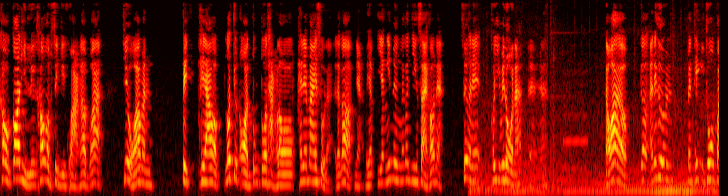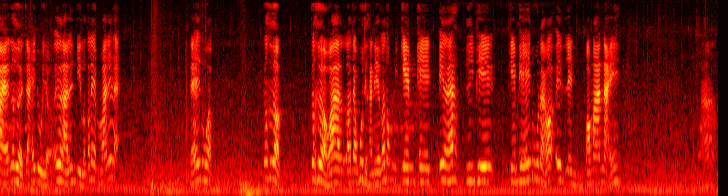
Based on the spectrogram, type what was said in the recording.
เข้ากับก้อนหินหรือเข้ากับสิ่งกีดขวางแบบว่า ที่บอกว่ามัน ปิดพยายามแบบลดจุดอ่อนตรงตัวถังเราให้ได้มากที่สุดอะแล้วก็เนี่ยพยายามเอียงนิดนึงแล้วก็ยิงใส่เขาเนี่ย ซึ่งอันนี้เขายิงไม่โดนนะแต่ว่าก็อันนี้คือมันเป็นเทคนิคทั่วไปก็คือจะให้ดูเยอะเอ้ยเวลาเล่นจริงเราก็เล่นประมาณนี้แหละแต่ให้ดูแบบก็คือแบบก็คือแบบว่าเราจะพูดถึงอันนี้ก็ต้องมีเกมเพย์เอ้ยนะรีเพย์เกมเพย์ให้ดูหน่อยว่าเอ้ยเล่นประมาณไหนอ้า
